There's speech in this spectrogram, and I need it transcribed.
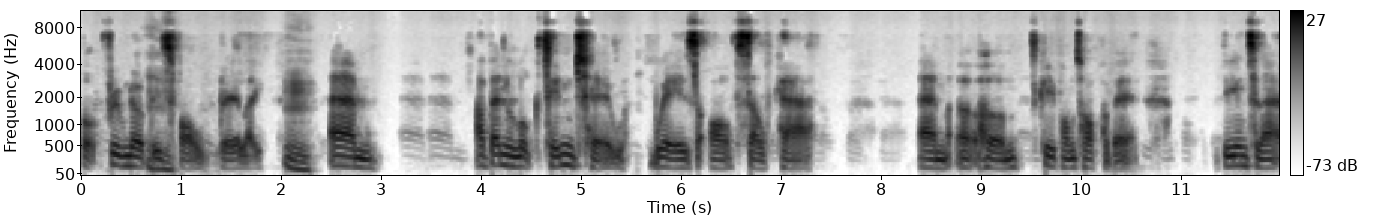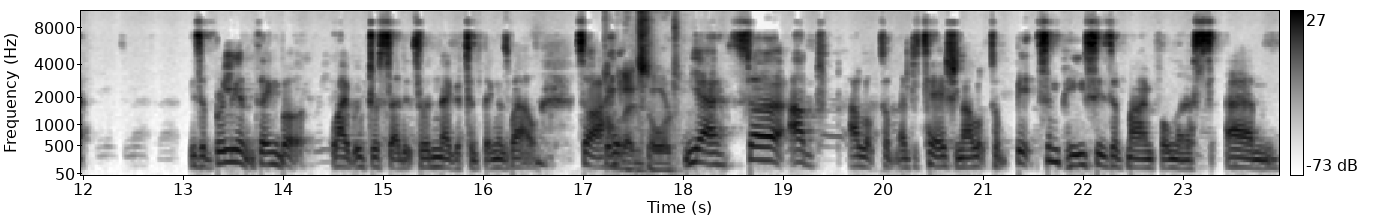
but through nobody's fault, really. Mm. Um, I then looked into ways of self care um, at home to keep on top of it. The internet is a brilliant thing, but like we've just said, it's a negative thing as well. So I Double edged sword. yeah, so I'd, I looked up meditation. I looked up bits and pieces of mindfulness. Um,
